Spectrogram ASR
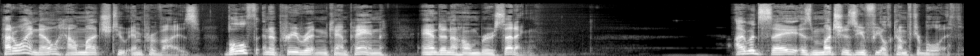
how do I know how much to improvise, both in a pre written campaign and in a homebrew setting? I would say as much as you feel comfortable with.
